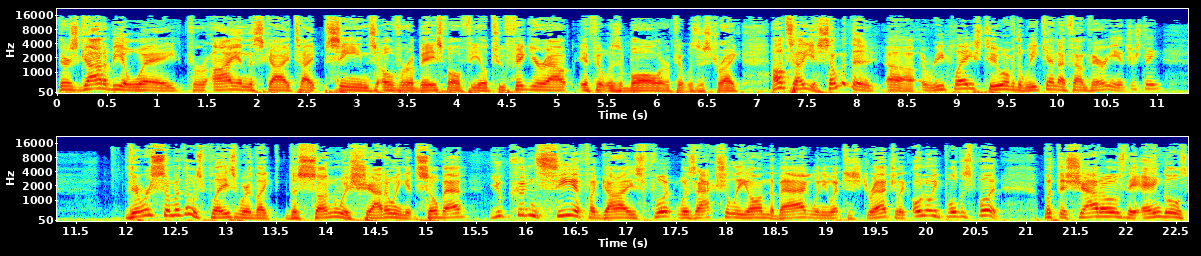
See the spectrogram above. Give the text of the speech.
There's got to be a way for eye in the sky type scenes over a baseball field to figure out if it was a ball or if it was a strike. I'll tell you, some of the uh, replays too over the weekend I found very interesting. There were some of those plays where like the sun was shadowing it so bad you couldn't see if a guy's foot was actually on the bag when he went to stretch. You're like, oh no, he pulled his foot. But the shadows, the angles,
